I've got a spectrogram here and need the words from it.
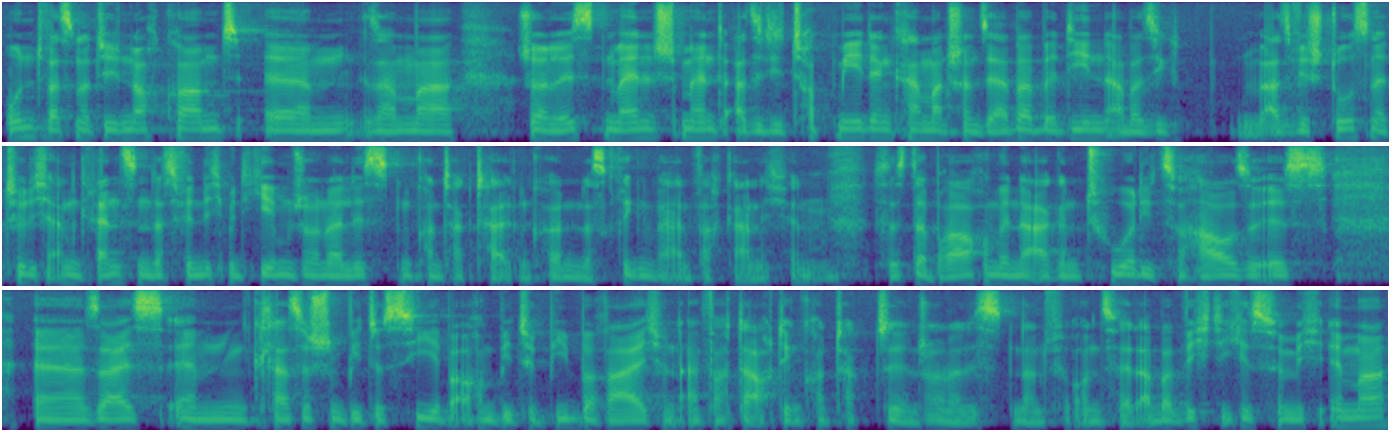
Und was natürlich noch kommt, ähm, sagen wir mal, Journalistenmanagement, also die Top-Medien kann man schon selber bedienen, aber sie, also wir stoßen natürlich an Grenzen, dass wir nicht mit jedem Journalisten Kontakt halten können. Das kriegen wir einfach gar nicht hin. Mhm. Das heißt, da brauchen wir eine Agentur, die zu Hause ist, äh, sei es im klassischen B2C, aber auch im B2B-Bereich und einfach da auch den Kontakt zu den Journalisten dann für uns hält. Aber wichtig ist für mich immer,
